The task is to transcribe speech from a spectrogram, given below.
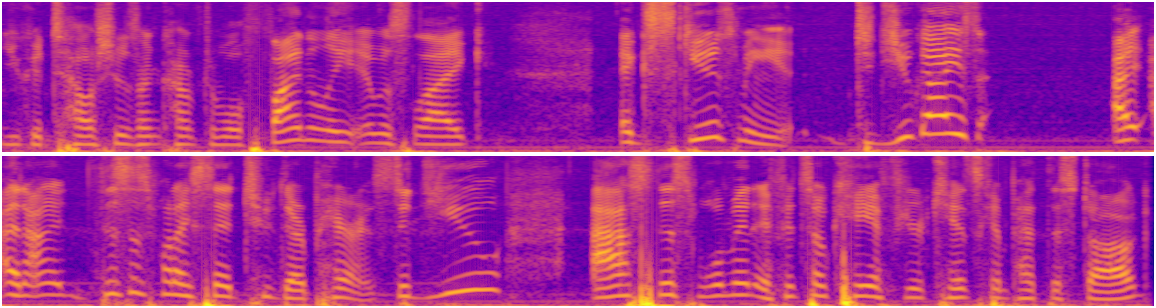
You could tell she was uncomfortable. Finally, it was like, "Excuse me, did you guys?" I and I. This is what I said to their parents. Did you ask this woman if it's okay if your kids can pet this dog?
